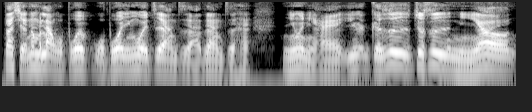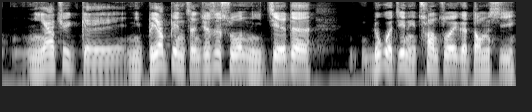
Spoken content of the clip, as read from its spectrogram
但写那么烂，我不会我不会因为这样子啊这样子，嘿，因为你还因为可是就是你要你要去给你不要变成就是说你觉得如果今天你创作一个东西，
